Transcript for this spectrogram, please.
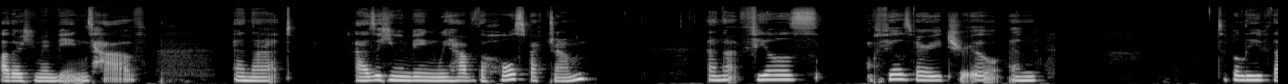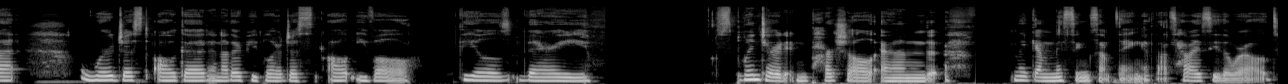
other human beings have. And that as a human being, we have the whole spectrum. And that feels feels very true. And to believe that we're just all good and other people are just all evil feels very splintered and partial and like I'm missing something if that's how I see the world.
